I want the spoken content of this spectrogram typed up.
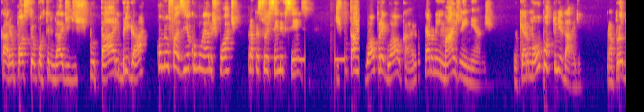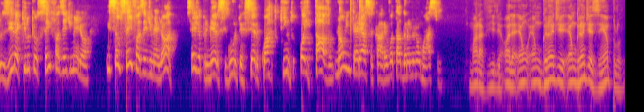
cara, eu posso ter oportunidade de disputar e brigar, como eu fazia, como era o esporte para pessoas sem deficiência. Disputar igual para igual, cara. Eu não quero nem mais nem menos. Eu quero uma oportunidade para produzir aquilo que eu sei fazer de melhor. E se eu sei fazer de melhor, seja primeiro, segundo, terceiro, quarto, quinto, oitavo, não interessa, cara. Eu vou estar dando o meu máximo. Maravilha. Olha, é um, é um, grande, é um grande exemplo.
